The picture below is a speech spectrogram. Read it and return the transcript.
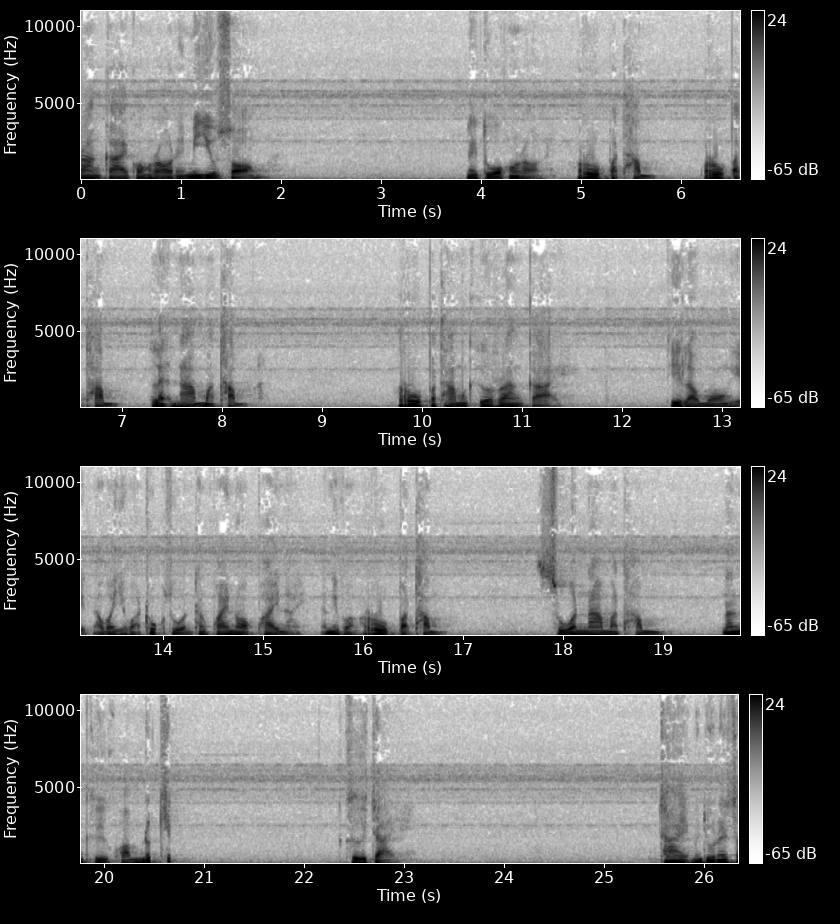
ร่างกายของเราเนี่ยมีอยู่สอง ในตัวของเรา รูปธรรม รูปธรรม และนามธรรม รูปธรรมคือร่างกาย ที่เรามองเห็นอวัยวะทุกส่วนทั้งภายนอกภายใน อันนี้ว่ารูปธรรม ส่วนนามธรรม นั่นคือความนึกคิด คือใจ ใช่มันอยู่ในส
